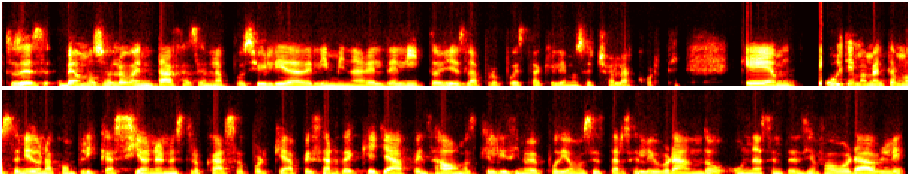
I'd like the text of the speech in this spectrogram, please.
Entonces, vemos solo ventajas en la posibilidad de eliminar el delito y es la propuesta que le hemos hecho a la Corte. Em, últimamente hemos tenido una complicación en nuestro caso porque a pesar de que ya pensábamos que el 19 podíamos estar celebrando una sentencia favorable,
